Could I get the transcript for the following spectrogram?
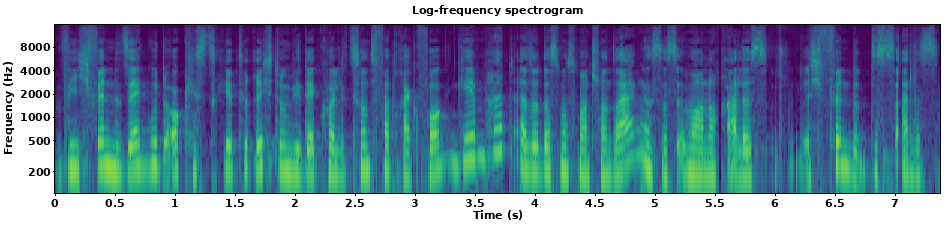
wie ich finde, sehr gut orchestrierte Richtung, die der Koalitionsvertrag vorgegeben hat. Also das muss man schon sagen. Es ist immer noch alles, ich finde das alles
